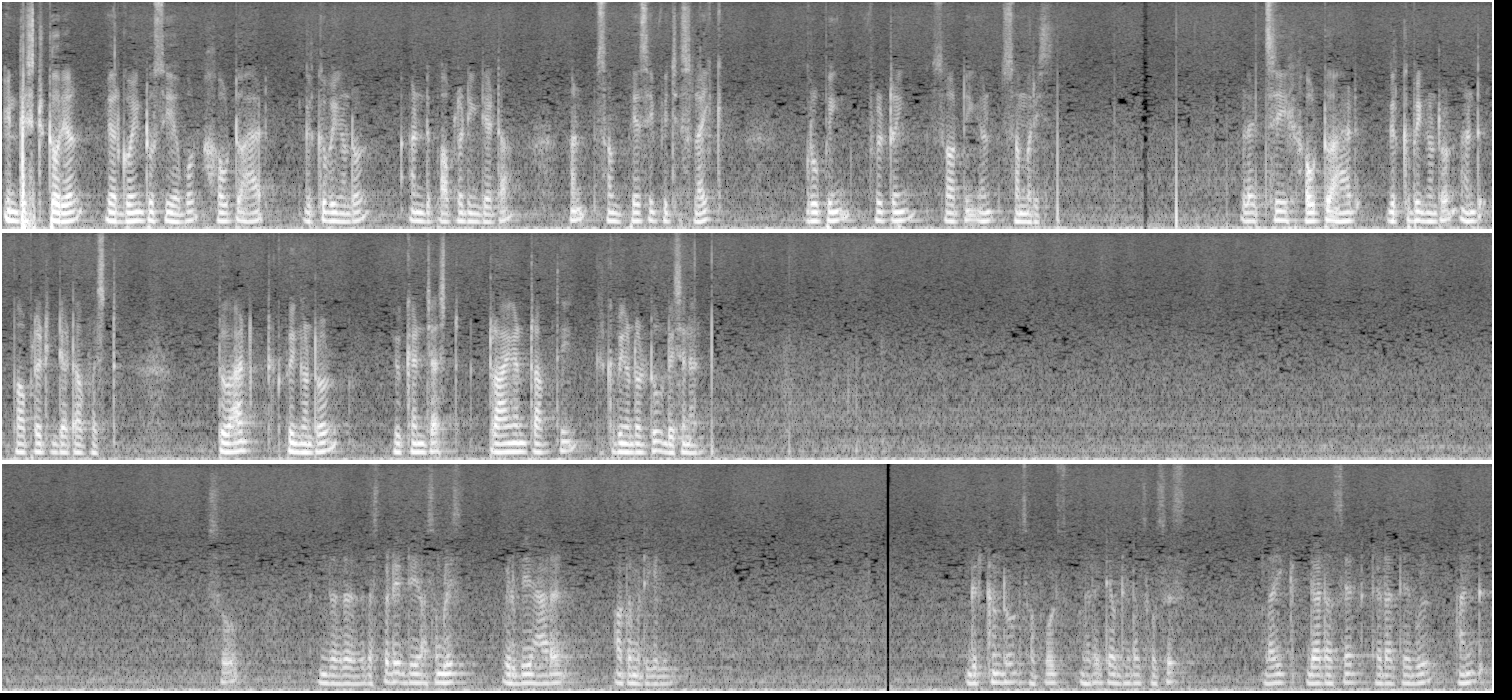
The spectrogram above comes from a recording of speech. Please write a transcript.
In this tutorial, we are going to see about how to add grouping control and populating data and some basic features like grouping, filtering, sorting and summaries. Let's see how to add grouping control and populating data first. To add grouping control, you can just drag and drop the grouping control to designer. So the respective assemblies will be added automatically. Grid control supports variety of data sources like data set data table and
